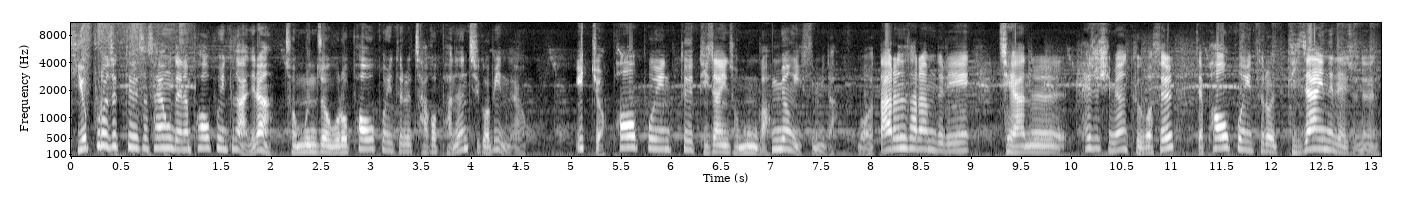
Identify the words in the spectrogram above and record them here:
기업 프로젝트에서 사용되는 파워포인트가 아니라 전문적으로 파워포인트를 작업하는 직업이 있나요? 있죠. 파워포인트 디자인 전문가 분명히 있습니다. 뭐 다른 사람들이 제안을 해주시면 그것을 이제 파워포인트로 디자인을 해주는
